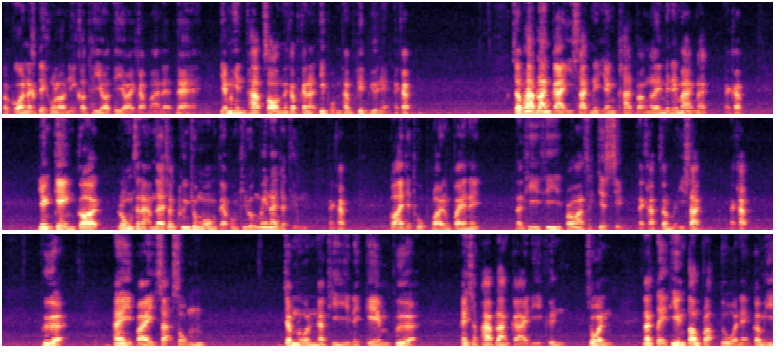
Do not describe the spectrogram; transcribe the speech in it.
แล้วก็นักเตะของเราเนี่ยก็ทยอยทยอยกลับมาแล้วแต่ ยังไม่เห็นภาพซ้อมนะครับขณะที่ผมทำคลิปอยู่เนี่ยนะครับ สภาพร่างกายอิซักเนี่ยยังคาดหวังอะไรไม่ได้มากนักนะครับ ยังเก่งก็ลงสนามได้สักครึ่งชั่วโมง แต่ผมคิดว่าไม่น่าจะถึงนะครับ ก็อาจจะถูกปล่อยลงไปในนาทีที่ประมาณสัก 70 นะครับสำหรับอิซักนะครับ เพื่อให้ไปสะสมจำนวนนาทีในเกมเพื่อให้สภาพร่างกายดีขึ้น ส่วนนักเตะที่ยังต้องปรับตัวเนี่ยก็มี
